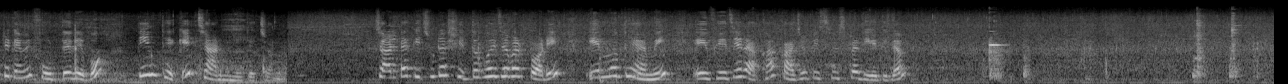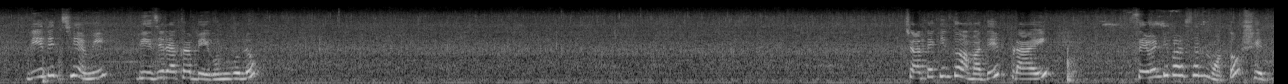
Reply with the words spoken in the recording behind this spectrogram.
এটাকে আমি ফুটতে দেব তিন থেকে চার মিনিটের জন্য। চালটা কিছুটা সিদ্ধ হয়ে যাওয়ার পরে এর মধ্যে আমি এই ভেজে রাখা কাজু কিশমিশটা দিয়ে দিলাম। দিয়ে দিচ্ছি আমি ভেজে রাখা বেগুনগুলো। চালটা কিন্তু আমাদের প্রায় সেভেন্টি পার্সেন্ট মতো সেদ্ধ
